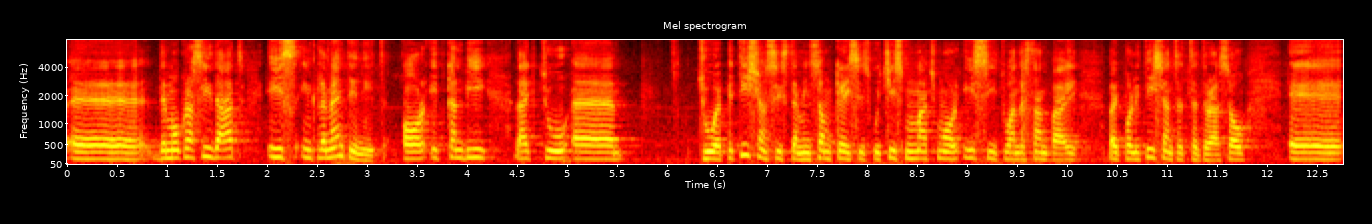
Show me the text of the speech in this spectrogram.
uh, democracy that is implementing it, or it can be like to uh, to a petition system in some cases, which is much more easy to understand by, by politicians, etc. So, uh,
